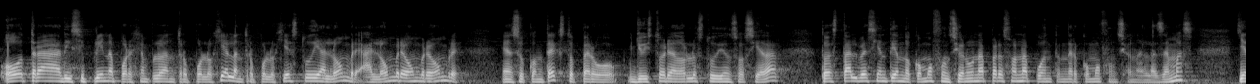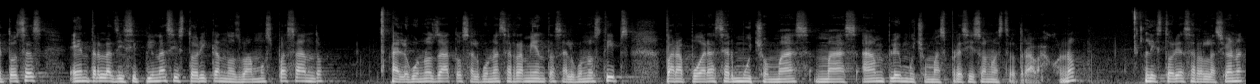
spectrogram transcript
Otra disciplina, por ejemplo, la antropología. La antropología estudia al hombre, al hombre, hombre, hombre, en su contexto, pero yo historiador lo estudio en sociedad. Entonces tal vez si entiendo cómo funciona una persona, puedo entender cómo funcionan las demás. Y entonces entre las disciplinas históricas nos vamos pasando algunos datos, algunas herramientas, algunos tips para poder hacer mucho más, más amplio y mucho más preciso nuestro trabajo, ¿no? La historia se relaciona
